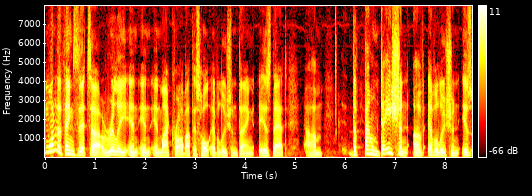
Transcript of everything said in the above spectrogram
One of the things that's uh, really in, in, in my craw about this whole evolution thing is that um, the foundation of evolution is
